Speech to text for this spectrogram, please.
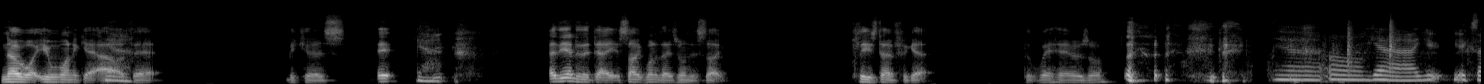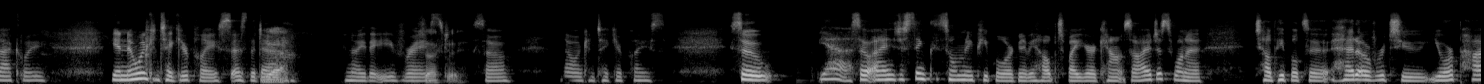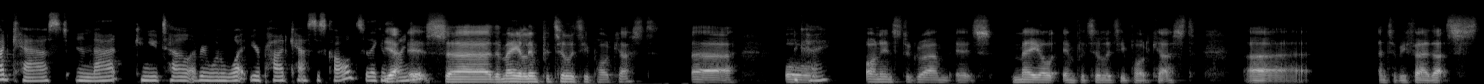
know what you want to get out Yeah. of it, because it. Yeah. At the end of the day, it's like one of those ones. It's like, please don't forget that we're here as well. Yeah. Oh, yeah. You exactly. Yeah. No one can take your place as the dad. Yeah. You know that you've raised. Exactly. So no one can take your place. So yeah. So I just think so many people are going to be helped by your account. So I just want to tell people to head over to your podcast and that can you tell everyone what your podcast is called so they can yeah, find you? it's uh, the Male Infertility Podcast, uh, or Okay. On Instagram, it's Male Infertility Podcast. Uh, and to be fair, that's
